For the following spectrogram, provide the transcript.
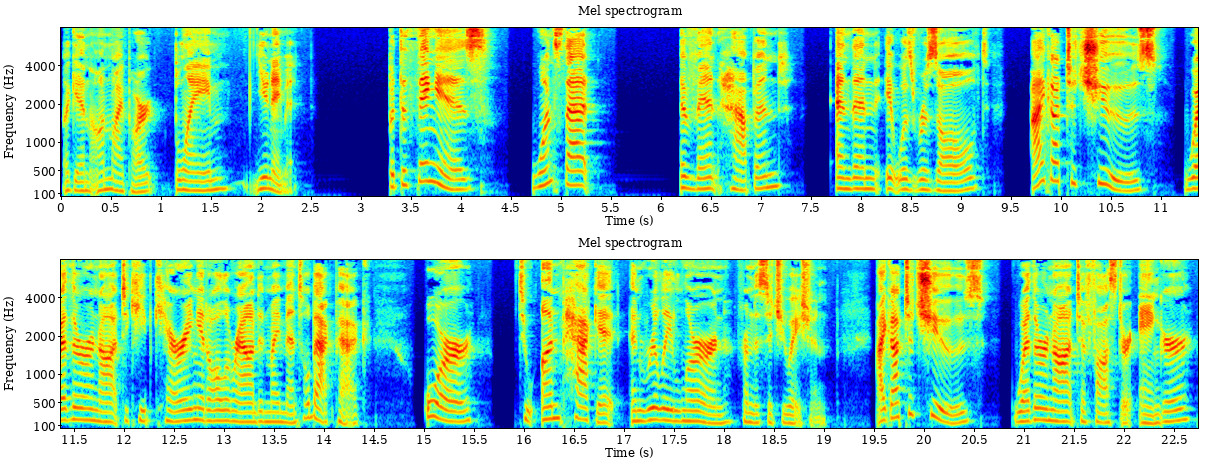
again on my part, blame, you name it. But the thing is, once that event happened and then it was resolved, I got to choose whether or not to keep carrying it all around in my mental backpack or to unpack it and really learn from the situation. I got to choose whether or not to foster anger,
